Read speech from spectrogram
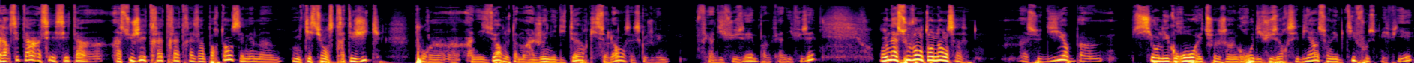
Alors c'est un, c'est, un, sujet très très très important, c'est même une question stratégique pour un, éditeur, notamment un jeune éditeur qui se lance, est-ce que je vais me faire diffuser, pas me faire diffuser? On a souvent tendance à, se dire, ben, si on est gros, être un gros diffuseur c'est bien, si on est petit, il faut se méfier,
